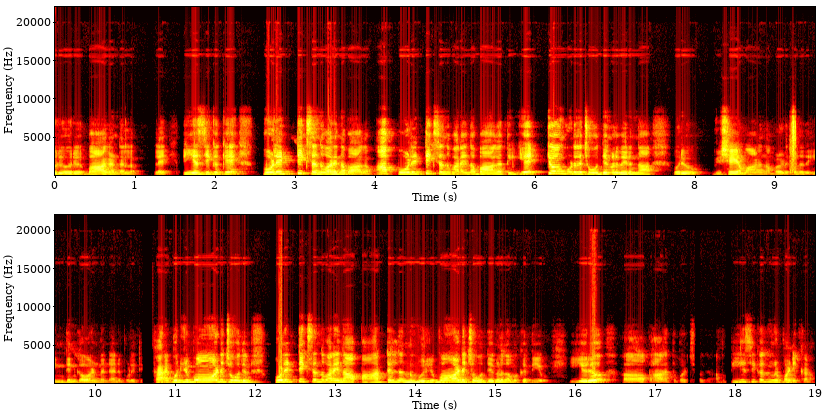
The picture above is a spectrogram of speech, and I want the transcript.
ഒരു ഒരു ഭാഗം ഉണ്ടല്ലോ അല്ലെ? പി എസ് സിക്കൊക്കെ പൊളിറ്റിക്സ് എന്ന് പറയുന്ന ഭാഗം. ആ പൊളിറ്റിക്സ് എന്ന് പറയുന്ന ഭാഗത്ത് ഏറ്റവും കൂടുതൽ ചോദ്യങ്ങൾ വരുന്ന ഒരു വിഷയമാണ് നമ്മൾ എടുക്കുന്നത് ഇന്ത്യൻ ഗവൺമെന്റ് ആൻഡ് പൊളിറ്റിക്സ് കാരണം ഒരുപാട് ചോദ്യം പൊളിറ്റിക്സ് എന്ന് പറയുന്ന ആ പാർട്ടിൽ നിന്നും ഒരുപാട് ചോദ്യങ്ങൾ നമുക്ക് എന്ത് ചെയ്യും? ഈ ഒരു ഭാഗത്ത് പഠിച്ചു വെക്കണം അപ്പൊ പി എസ് സിക്ക് നിങ്ങൾ പഠിക്കണം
